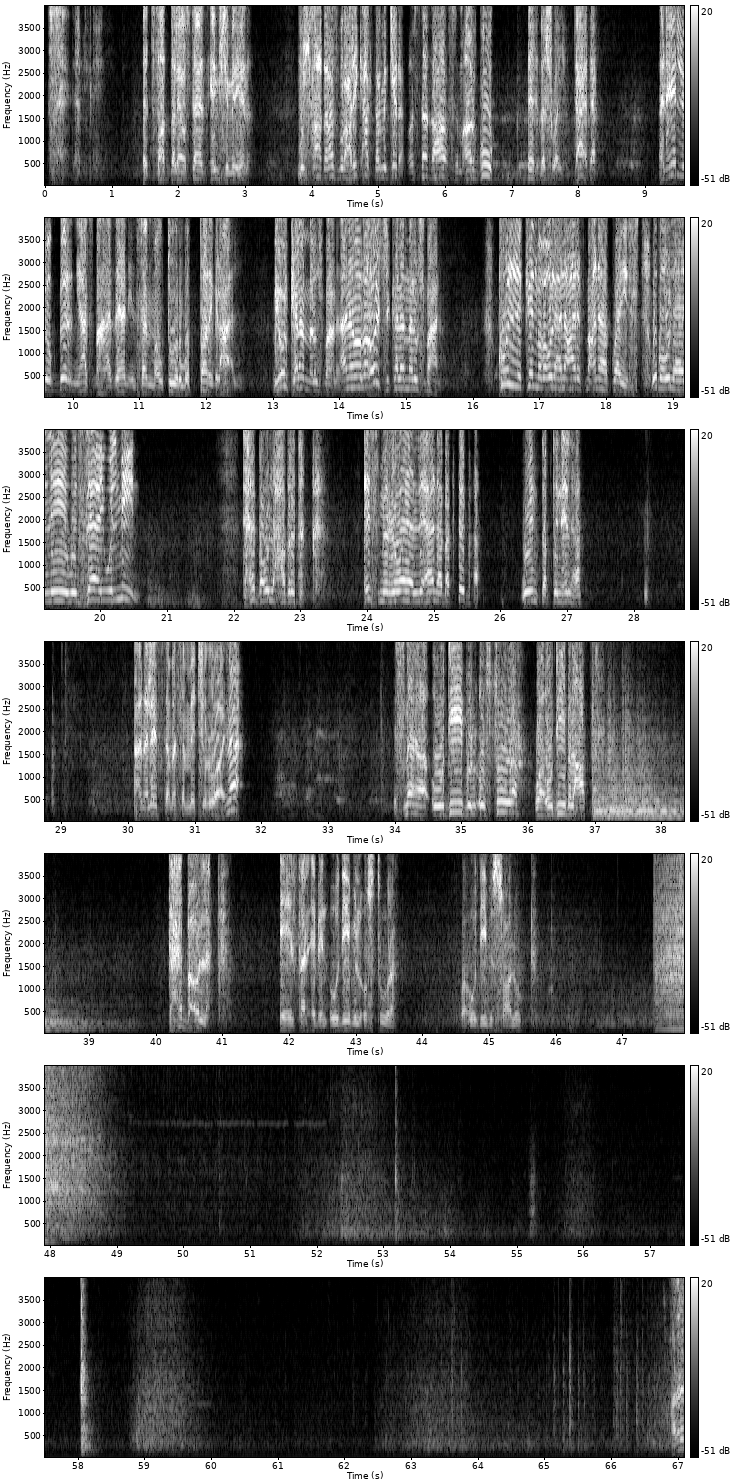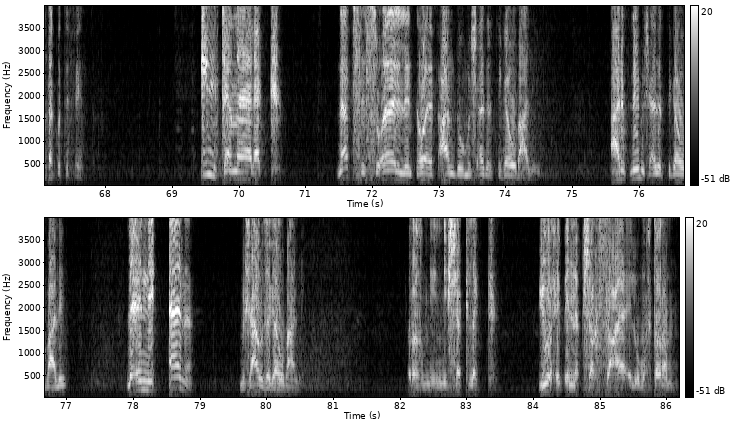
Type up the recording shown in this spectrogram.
بس هنتقابل تاني. اتفضل يا أستاذ امشي من هنا. مش هقدر اصبر عليك أكتر من كده. أستاذ عاصم أرجوك. اهدى شوية. ده ده أنا إيه اللي يجبرني أسمع هذيان إنسان موتور مضطرب العقل؟ بيقول كلام ملوش معنى. أنا ما بقولش كلام ملوش معنى. كل كلمة بقولها أنا عارف معناها كويس وبقولها ليه وإزاي والمين. تحب أقول لحضرتك اسم الرواية اللي أنا بكتبها وأنت بتنقلها؟ أنا لسه ما سميتش الرواية. لا. اسمها أديب الأسطورة وأديب العصر. تحب أقول لك إيه الفرق بين أديب الأسطورة وأديب الصعلوك؟ حضرتك كنت فين؟ انت مالك؟ نفس السؤال اللي انت واقف عنده ومش قادر تجاوب عليه. عارف ليه مش قادر تجاوب عليه؟ لاني أنا مش عاوز أجاوب عليه. رغم ان شكلك يوحي بإنك شخص عاقل ومحترم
